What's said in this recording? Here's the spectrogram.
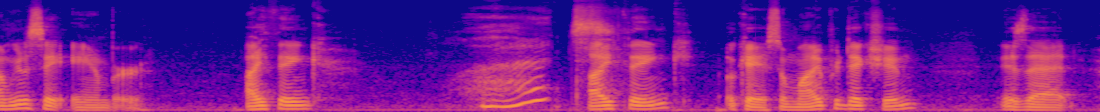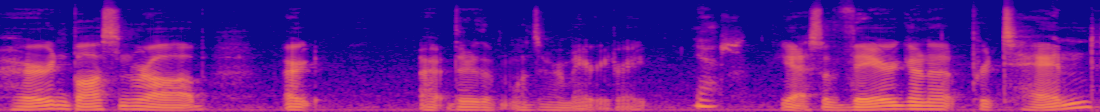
I'm gonna say Amber. I think. What? I think. Okay, so my prediction is that her and Boston Rob are. are they're the ones who are married, right? yes. Yeah, so they're gonna pretend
